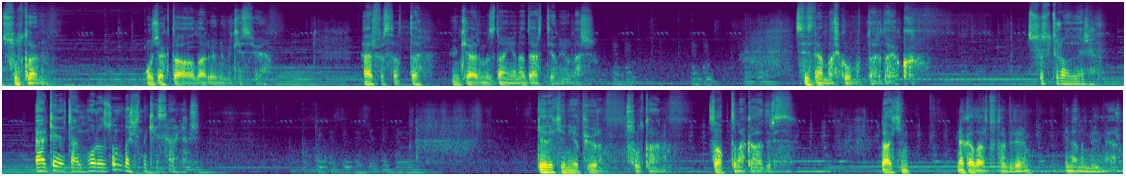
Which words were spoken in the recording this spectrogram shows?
Sultanım. Ocakta ağlar önümü kesiyor. Her fırsatta hünkârımızdan yana dert yanıyorlar. Sizden başka umutları da yok. Sustur onları. Erken öten horozun başını keserler. Gerekeni yapıyorum sultanım. Zaptına kadiriz. Lakin ne kadar tutabilirim inanın bilmiyorum.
